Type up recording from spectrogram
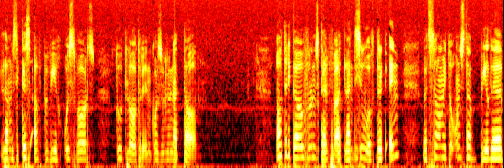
langs die kus afbeweeg oostwaarts tot later in KwaZulu Natal. Achter die kouwe vir ons skuif vir Atlantische hoogdruk in, wat saam met die onstabielde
